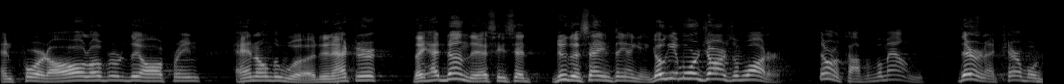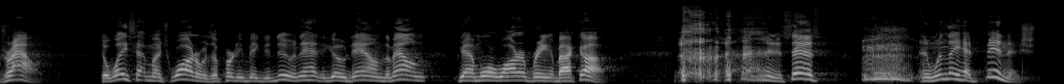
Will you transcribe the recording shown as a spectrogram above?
and pour it all over the offering and on the wood. And after they had done this, he said, Do the same thing again. Go get more jars of water. They're on top of a mountain, they're in a terrible drought to waste that much water was a pretty big to do, and they had to go down the mountain, grab more water, bring it back up. and it says, and when they had finished,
